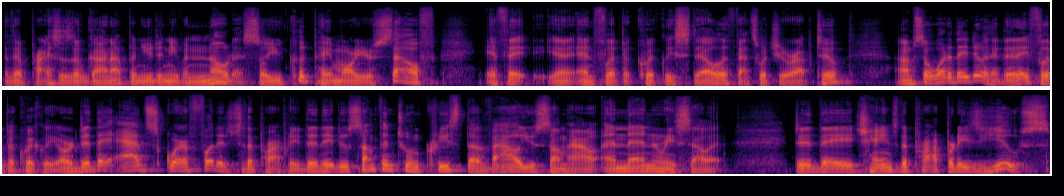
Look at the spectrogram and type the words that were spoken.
the prices have gone up and you didn't even notice. So you could pay more yourself if they and flip it quickly still if that's what you were up to. Um, so what did they do with it? Did they flip it quickly or did they add square footage to the property? Did they do something to increase the value somehow and then resell it? Did they change the property's use?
